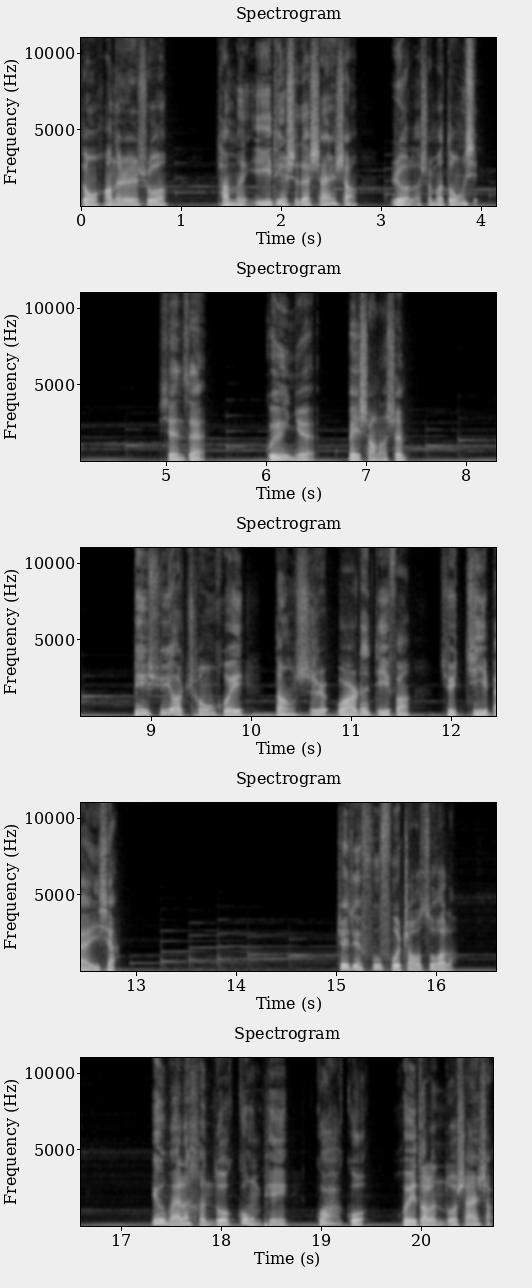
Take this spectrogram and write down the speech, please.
懂行的人说，他们一定是在山上惹了什么东西，现在闺女被上了身，必须要重回当时玩的地方去祭拜一下。这对夫妇照做了，又买了很多贡品、瓜果，回到了那座山上，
